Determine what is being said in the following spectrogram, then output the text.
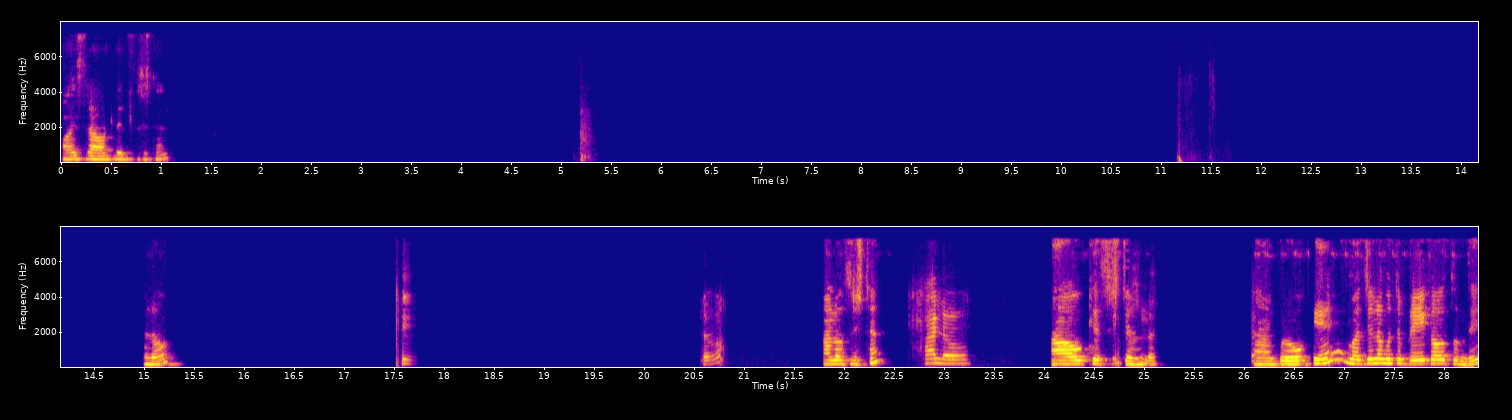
వాయిస్ రావట్లేదు sister. Hello hello hello sister hello okay sister ఇప్పుడు ఓకే. మధ్యలో కొంచెం బ్రేక్ అవుతుంది.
